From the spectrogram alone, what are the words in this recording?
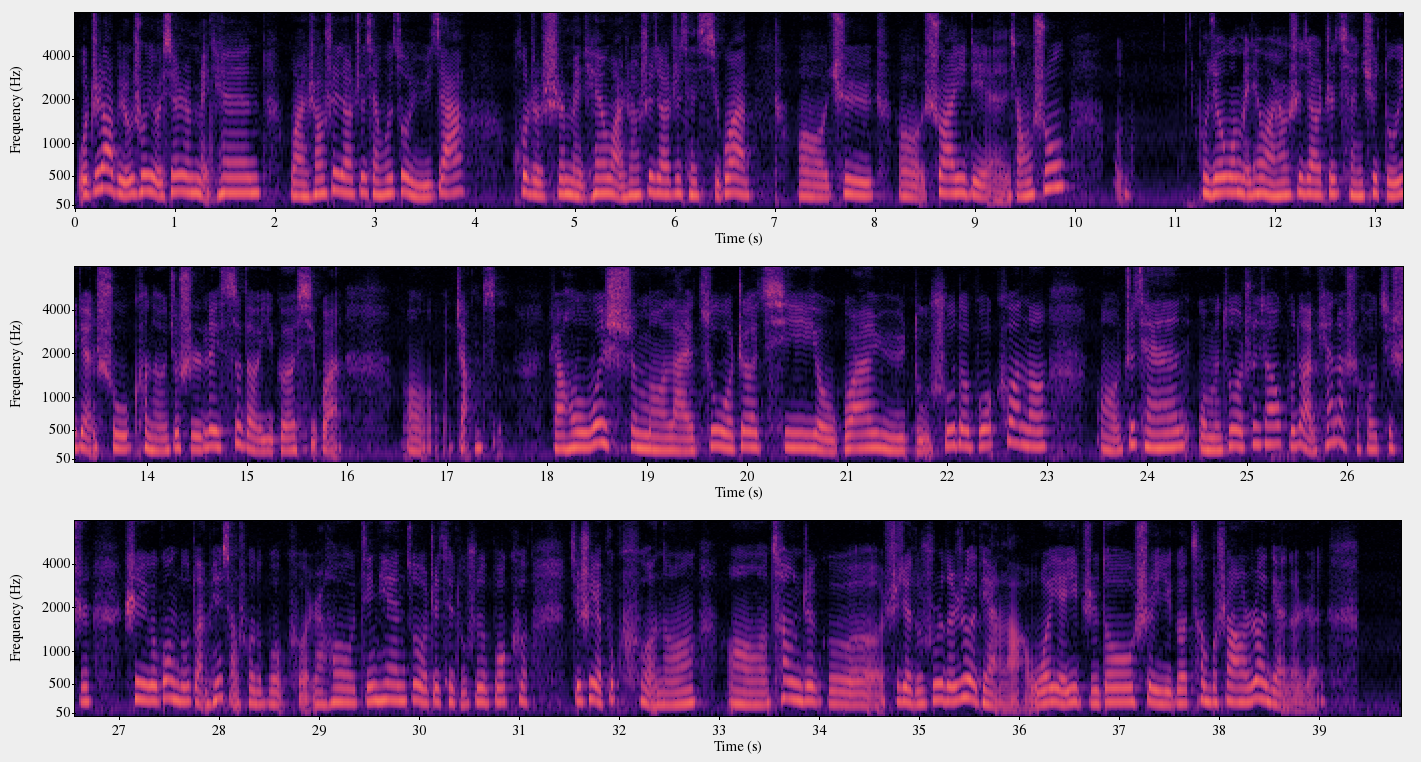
我知道，比如说有些人每天晚上睡觉之前会做瑜伽，或者是每天晚上睡觉之前习惯，呃，去呃刷一点小红书。我觉得我每天晚上睡觉之前去读一点书，可能就是类似的一个习惯，嗯，这样子。然后为什么来做这期有关于读书的播客呢？嗯，之前我们做春宵苦短篇的时候，其实是一个共读短篇小说的播客。然后今天做这期读书的播客，其实也不可能，嗯，蹭这个世界读书日的热点了。我也一直都是一个蹭不上热点的人。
